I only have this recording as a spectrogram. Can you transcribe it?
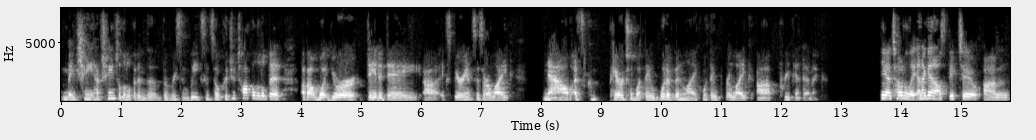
may change, have changed a little bit in the, the recent weeks. And so could you talk a little bit about what your day-to-day uh, experiences are like now as compared to what they would have been like, what they were like uh, pre-pandemic? Yeah, totally. And again, I'll speak to um,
